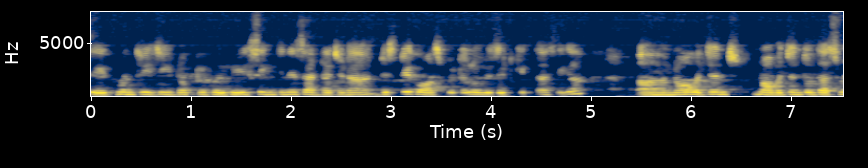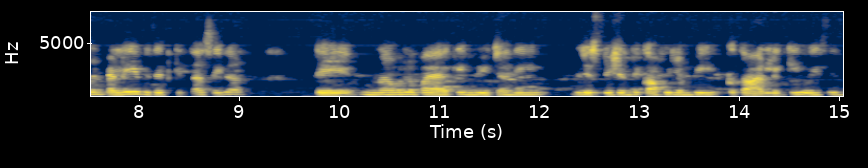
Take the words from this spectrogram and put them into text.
ਸਿਹਤ ਮੰਤਰੀ ਜੀ ਡਾਕਟਰ ਬਲਬੀਰ ਸਿੰਘ ਜੀ ਨੇ ਸਾਡਾ ਜਿਹੜਾ ਡਿਸਟ੍ਰਿਕਟ ਹਸਪੀਟਲ ਉਹ ਵਿਜ਼ਿਟ ਕੀਤਾ ਸੀਗਾ। ਨੌ ਵਜੇ ਨੌ ਵਜੇ ਤੋਂ 10 ਮਿੰਟ ਪਹਿਲੇ ਹੀ ਵਿਜ਼ਿਟ ਕੀਤਾ ਸੀਗਾ ਤੇ ਉਹਨਾਂ ਵੱਲੋਂ ਪਾਇਆ ਕਿ ਮਰੀਜ਼ਾਂ ਦੀ ਰਜਿਸਟ੍ਰੇਸ਼ਨ ਤੇ ਕਾਫੀ ਲੰਬੀ ਕਤਾਰ ਲੱਗੀ ਹੋਈ ਸੀ,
